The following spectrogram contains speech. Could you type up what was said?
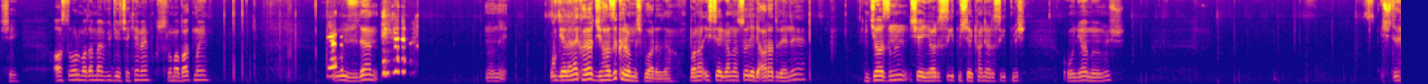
şey. Astro olmadan ben video çekemem. Kusuruma bakmayın. O yüzden hani o gelene kadar cihazı kırılmış bu arada. Bana Instagram'dan söyledi aradı beni. Cihazının şey yarısı gitmiş ekran yarısı gitmiş. Oynayamıyormuş. İşte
